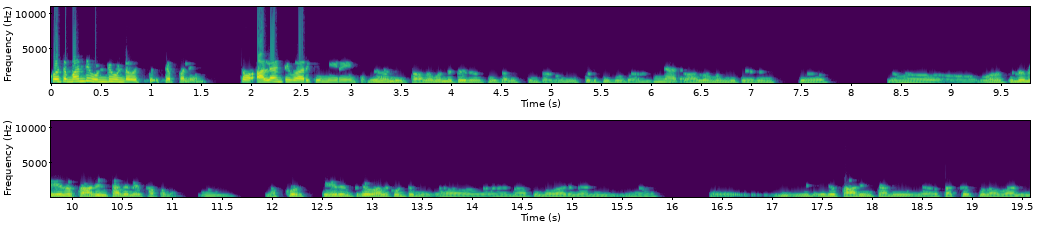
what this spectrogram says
కొంతమంది ఉండి ఉండవచ్చు చెప్పలేము. సో అలాంటి వారికి మీరేం చెప్తారు? లేదండి నేను చాలా మంది పేరెంట్స్ని కలుస్తుంటాను. ఇప్పటికీ కూడా ఉన్నారు. చాలా మంది పేరెంట్స్ వాళ్ళ పిల్లలు ఏదో సాధించాలనే తపన. అఫ్ కోర్స్ పేరెంట్స్గా వాళ్ళకు ఉంటుంది ఆ, నా పిల్లవాడు కానీ ఏదో సాధించాలి సక్సెస్ఫుల్ అవ్వాలి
